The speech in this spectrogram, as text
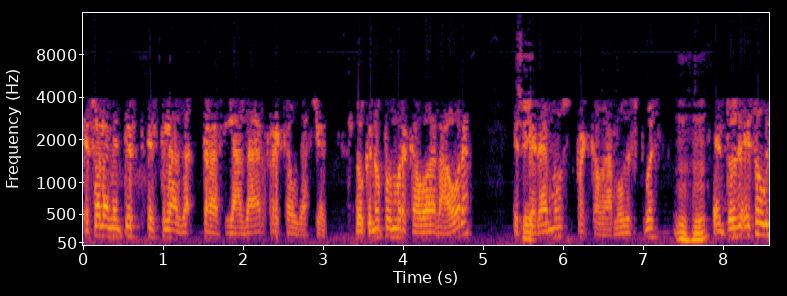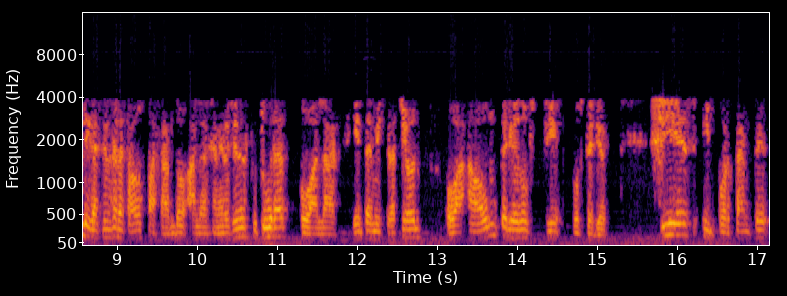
es solamente es, trasladar recaudación. Lo que no podemos recaudar ahora, esperemos recaudarlo después. Entonces, esa obligación se la estamos pasando a las generaciones futuras o a la siguiente administración o a, un periodo posterior. Sí es importante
